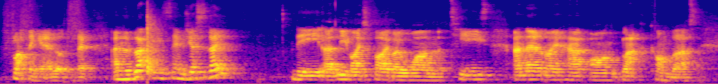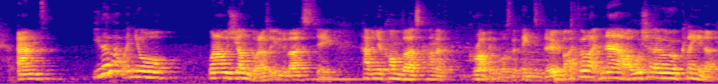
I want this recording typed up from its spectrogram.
fluffing it a little bit. And the black is the same as yesterday the uh, Levi's 501 tees, and then I have on black Converse. And you know that when you're, when I was younger, when I was at university, having your Converse kind of grubby was the thing to do, but I feel like now I wish they were cleaner,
